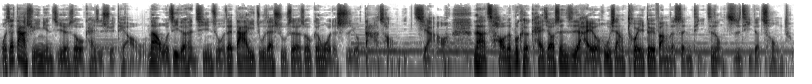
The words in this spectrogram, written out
我在大学一年级的时候，我开始学跳舞。那我记得很清楚，我在大一住在宿舍的时候，跟我的室友大吵一架哦，那吵得不可开交，甚至还有互相推对方的身体这种肢体的冲突。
